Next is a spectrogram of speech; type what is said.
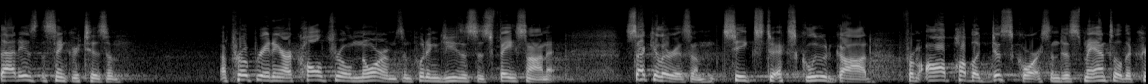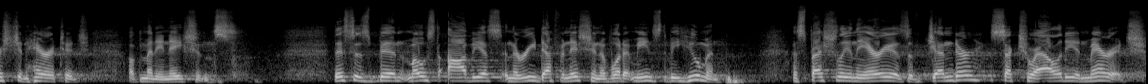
that is the syncretism. Appropriating our cultural norms and putting Jesus' face on it. Secularism seeks to exclude God from all public discourse and dismantle the Christian heritage of many nations. This has been most obvious in the redefinition of what it means to be human, especially in the areas of gender, sexuality, and marriage.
